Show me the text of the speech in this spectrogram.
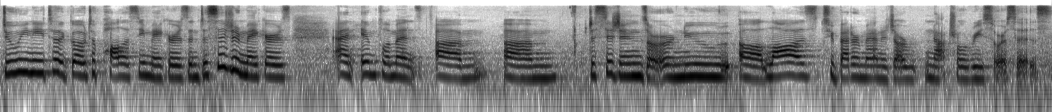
Do we need to go to policymakers and decision makers and implement um, um, decisions or, or new uh, laws to better manage our natural resources?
